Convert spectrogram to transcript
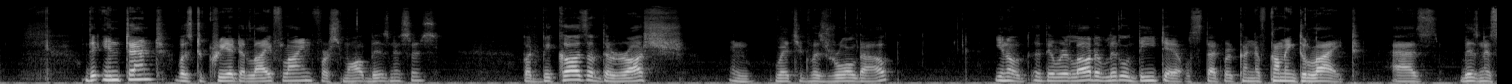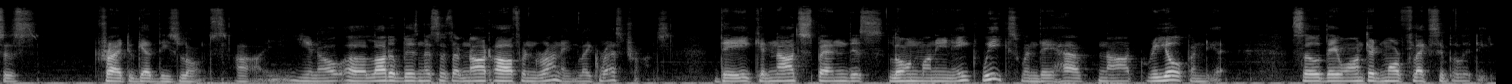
The intent was to create a lifeline for small businesses, but because of the rush in which it was rolled out, you know, there were a lot of little details that were kind of coming to light as businesses try to get these loans. Uh, you know, a lot of businesses are not off and running, like restaurants. They cannot spend this loan money in eight weeks when they have not reopened yet. So they wanted more flexibility.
